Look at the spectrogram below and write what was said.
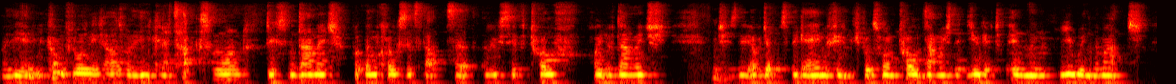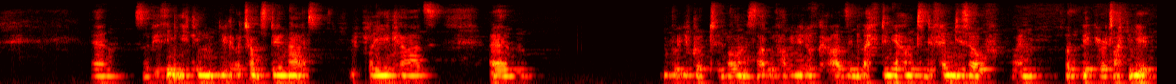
whether you're comfortable in your cards, whether you can attack someone, do some damage, put them closer to that uh, elusive 12th point of damage, which is the objective of the game. If you, if you put someone 12 damage, then you get to pin them, you win the match. Um, so if you think you can, you've got a chance of doing that, you play your cards. Um, but you've got to balance that with having enough cards in left in your hand to defend yourself when other people are attacking you.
